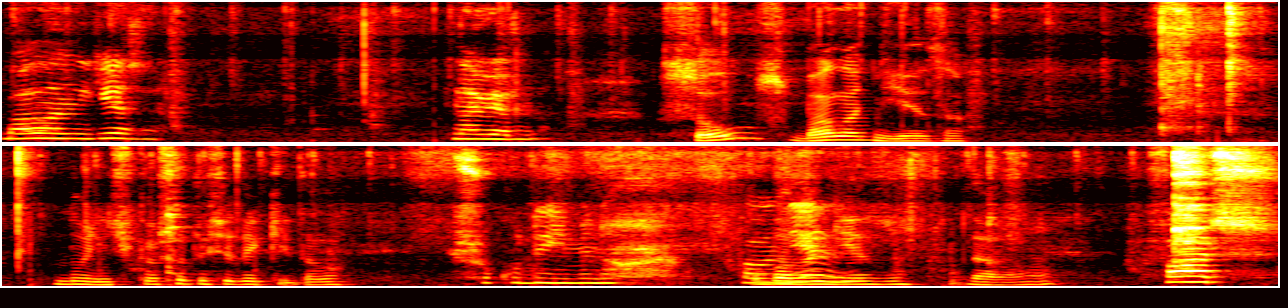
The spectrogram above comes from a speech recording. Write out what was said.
Баланьєзе. Наверно. Соус баланьєза. Донечка, що ти сюди кидала? Що куди іменно? Баланьєзу. Да. Фарш,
